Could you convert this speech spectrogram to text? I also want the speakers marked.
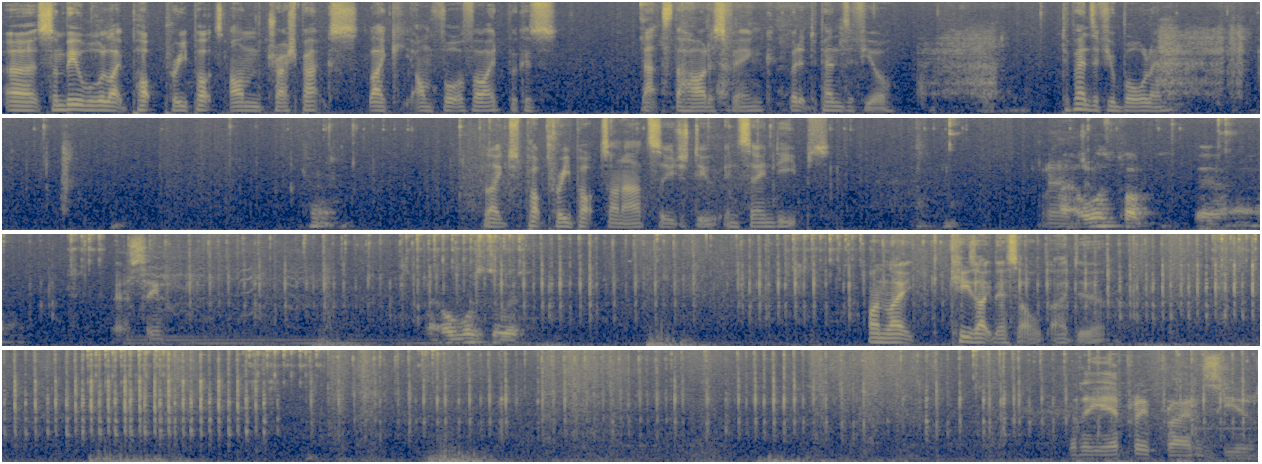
Speaker 1: Uh, some people will like pop pre-pots on the trash packs, like on fortified, because that's the hardest thing. But it depends if you're depends if you're balling. Like just pop pre-pots on ads, so you just do insane deeps.
Speaker 2: I always pop. Uh,
Speaker 3: yeah, same.
Speaker 2: I always do it.
Speaker 1: On like keys like this, I'll I do it.
Speaker 3: But uh, yeah, pretty see you.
